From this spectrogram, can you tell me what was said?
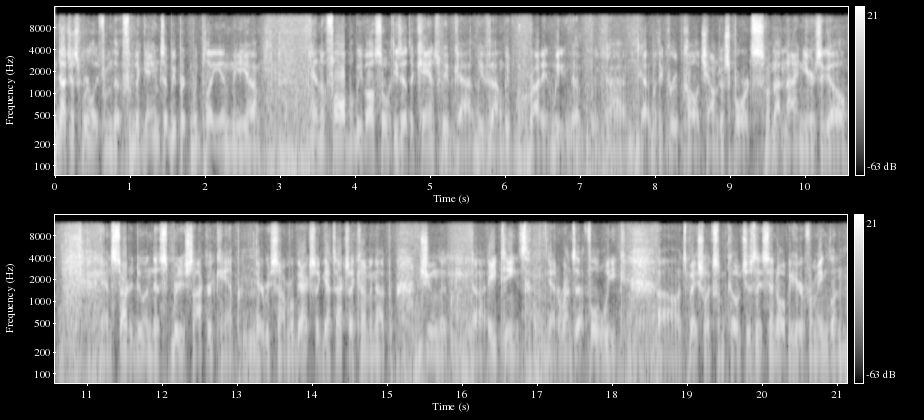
not just really from the from the games that we we play in the. Um, in the fall, but we've also with these other camps we've got we've um, we've brought in we uh, uh, got with a group called Challenger Sports about nine years ago, and started doing this British soccer camp every summer. We actually that's actually coming up June the uh, 18th, and it runs that full week. Uh, it's basically like some coaches they send over here from England,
